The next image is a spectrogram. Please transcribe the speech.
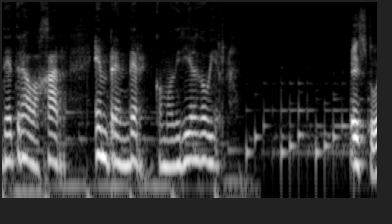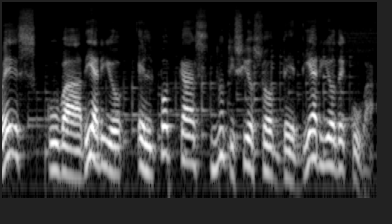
de trabajar, emprender, como diría el gobierno. Esto es Cuba a Diario, el podcast noticioso de Diario de Cuba.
